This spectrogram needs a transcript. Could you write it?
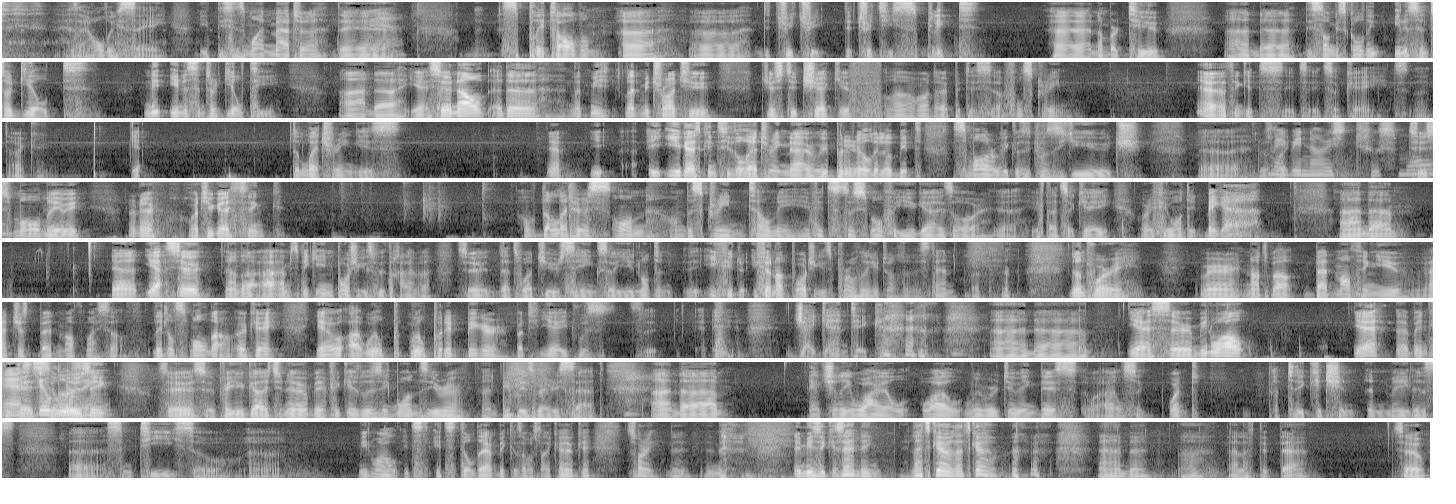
As I always say, if this is Mind Matter, the yeah. split album, uh, uh, the treaty, the treaty split, uh, number two, and uh, this song is called In- "Innocent or Guilt," Ni- "Innocent or Guilty," and uh, yeah. So now uh, the let me let me try to just to check if uh, how do I put this uh, full screen. Yeah, I think it's it's it's okay. It's not like yeah. The lettering is yeah. Y- uh, you guys can see the lettering now. We put it a little bit smaller because it was huge. Uh, it was Maybe now it's too small. too small, Mm. maybe. I don't know. What you guys think of the letters on on the screen? Tell me if it's too small for you guys, or uh, if that's okay, or if you want it bigger. And um, uh, yeah, so and uh, I- I'm speaking in Portuguese with Raiva, so that's what you're saying. So you're not an, if you if you're not Portuguese, probably you don't understand. But don't worry, we're not about bad mouthing you. I just bad mouth myself. Little small now. Okay, yeah, well, I will p- we'll put it bigger. But yeah, it was uh, gigantic. and uh, yeah, so meanwhile, yeah, uh, Benfica Yeah, is still still losing. losing. So, so for you guys to know, Benfica is losing 1-0, and Pipa is very sad. And um, actually, while while we were doing this, I also went uh, to the kitchen and made us uh, some tea. So, uh, meanwhile, it's it's still there because I was like, okay, sorry, the, the music is ending. Let's go, let's go. and uh, uh, I left it there. So,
